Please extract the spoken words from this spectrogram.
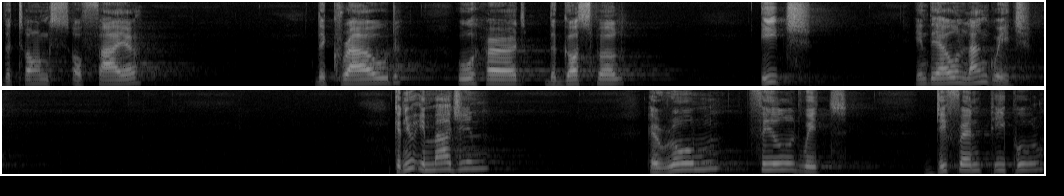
the tongues of fire, the crowd who heard the gospel, each in their own language. Can you imagine a room filled with different people?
